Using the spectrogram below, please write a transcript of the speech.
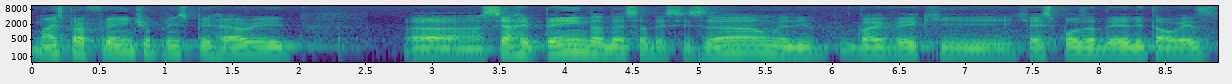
mais para frente o príncipe Harry uh, se arrependa dessa decisão, ele vai ver que, que a esposa dele talvez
